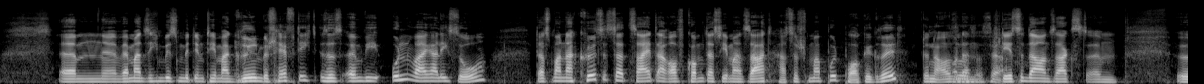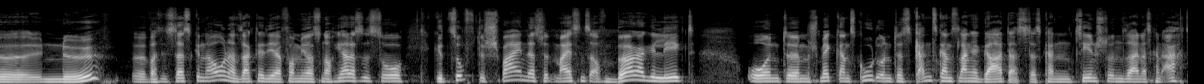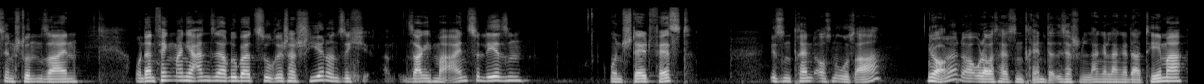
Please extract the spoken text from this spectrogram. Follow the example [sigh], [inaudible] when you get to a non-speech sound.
ähm, äh, wenn man sich ein bisschen mit dem Thema Grillen beschäftigt, ist es irgendwie unweigerlich so, dass man nach kürzester Zeit darauf kommt, dass jemand sagt, hast du schon mal Pulled Pork gegrillt? Genau so und dann ist es, ja. stehst du da und sagst, ähm, äh, nö, äh, was ist das genau? Und dann sagt er dir von mir aus noch, ja, das ist so gezupftes Schwein, das wird meistens auf den Burger gelegt und ähm, schmeckt ganz gut und das ganz, ganz lange gart das. Das kann 10 Stunden sein, das kann 18 Stunden sein. Und dann fängt man ja an, darüber zu recherchieren und sich, sage ich mal, einzulesen und stellt fest, ist ein Trend aus den USA. Ja. Ne, da, oder was heißt ein Trend? Das ist ja schon lange, lange da Thema.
